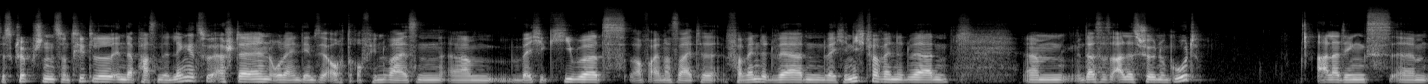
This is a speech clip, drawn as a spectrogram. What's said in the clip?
Descriptions und Titel in der passenden Länge zu erstellen oder indem sie auch darauf hinweisen, ähm, welche Keywords auf einer Seite verwendet werden, welche nicht verwendet werden. Ähm, das ist alles schön und gut. Allerdings, ähm,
